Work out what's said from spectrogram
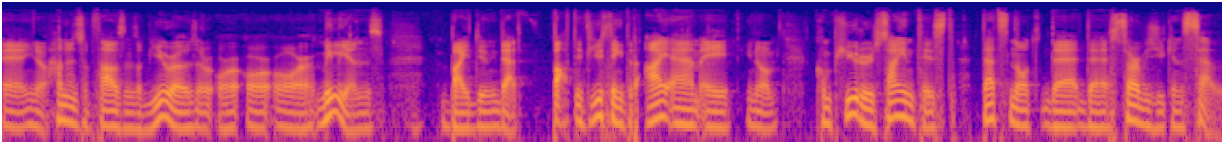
uh, you know, hundreds of thousands of euros or, or, or, or millions by doing that. But if you think that I am a, you know, computer scientist, that's not the, the service you can sell.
